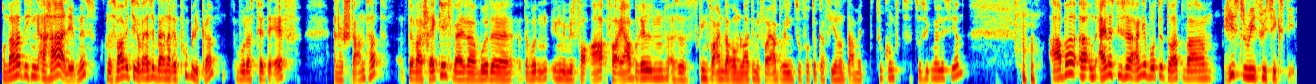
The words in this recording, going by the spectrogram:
Und dann hatte ich ein Aha-Erlebnis. Das war witzigerweise bei einer Republika, wo das ZDF einen Stand hat. Der war schrecklich, weil da wurde, da wurden irgendwie mit VR-Brillen, also es ging vor allem darum, Leute mit VR-Brillen zu fotografieren und damit Zukunft zu signalisieren. Aber, äh, und eines dieser Angebote dort war History 360.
